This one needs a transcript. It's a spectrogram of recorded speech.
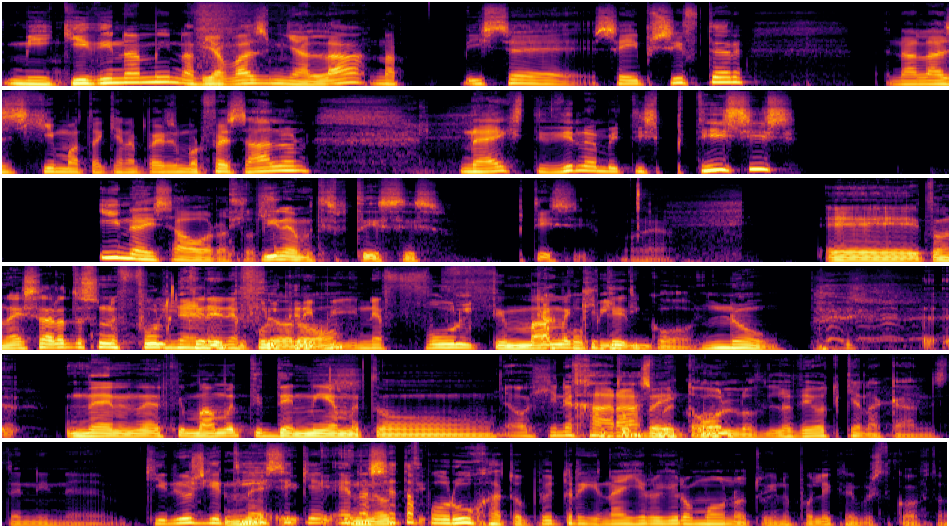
Μυϊκή δύναμη, να διαβάζεις μυαλά, να είσαι shapeshifter, να αλλάζεις σχήματα και να παίρνεις μορφές άλλων, να έχεις τη δύναμη της πτήσης ή να είσαι αόρατος; Δύναμη τη πτήση. Πτήση, ωραία. Ε, το να είσαι αόρατο είναι full Ναι, creepy, ναι, είναι full θεωρώ. creepy. Είναι full Θυμάμαι και την- κακοποιητικό. No. Ναι, ναι, ναι. Θυμάμαι την ταινία με το. Όχι, είναι το harassment bacon. όλο. Δηλαδή, ό,τι και να κάνεις. Δεν είναι. Κυρίως γιατί Ναι, είσαι και είναι ένας σετ ότι- από ρούχα το οποίο τριγυρνάει γύρω-γύρω μόνο του. Είναι πολύ εκνευριστικό αυτό.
